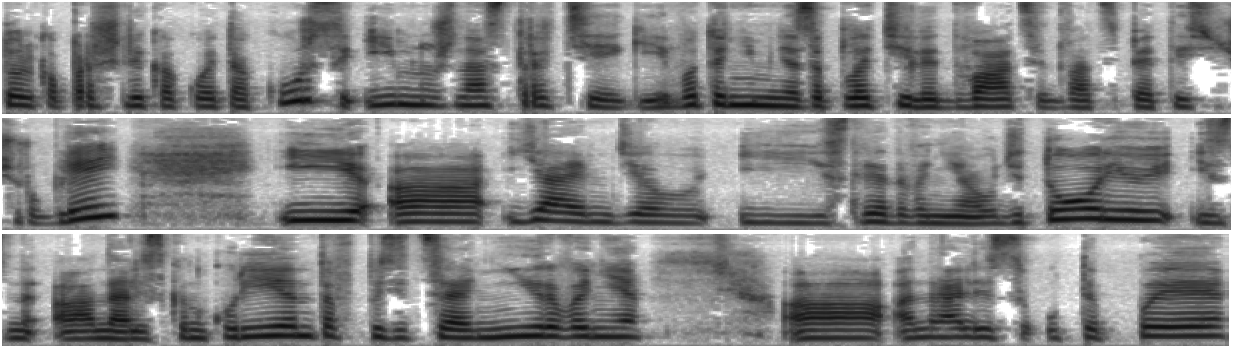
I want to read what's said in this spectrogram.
только прошли какой-то курс, и им нужна стратегия. Вот они мне заплатили 20-25 тысяч рублей, и э, я им делаю и исследование аудитории, и анализ конкурентов, позиционирование, э, анализ УТП, э,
